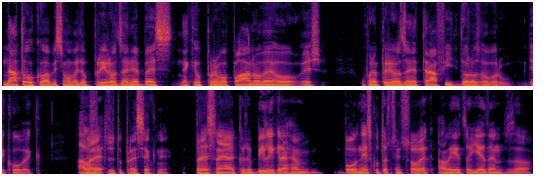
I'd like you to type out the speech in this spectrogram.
natoľko, aby som ho vedel prirodzene bez nejakého prvoplánového, vieš, úplne prirodzene trafiť do rozhovoru kdekoľvek. Ale Že, že to presiakne. presne, akože Billy Graham bol neskutočný človek, ale je to jeden z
